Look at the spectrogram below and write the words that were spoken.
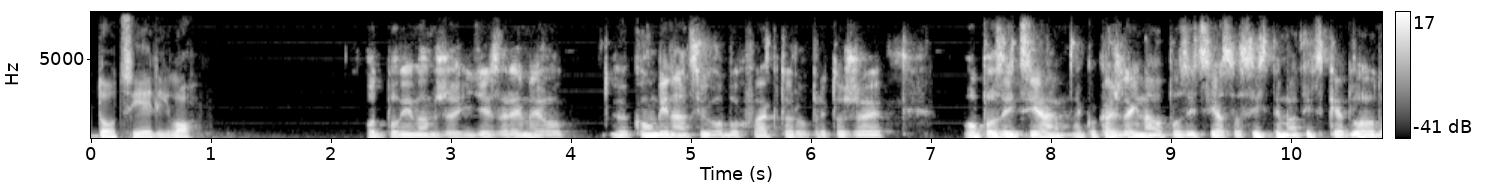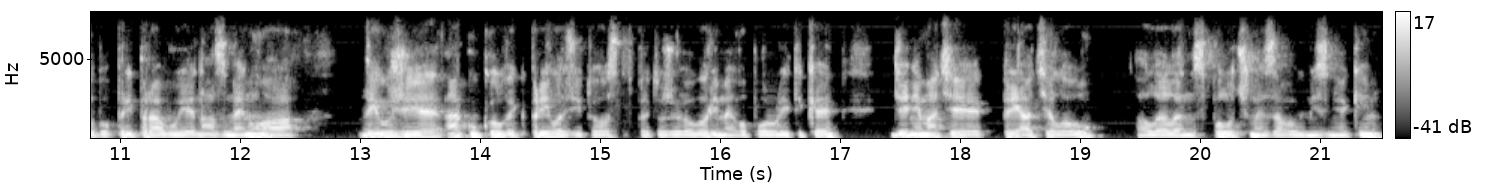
docielilo? Odpoviem vám, že ide zrejme o e, kombináciu oboch faktorov, pretože opozícia, ako každá iná opozícia, sa systematicky a dlhodobo pripravuje na zmenu a využije akúkoľvek príležitosť, pretože hovoríme o politike, kde nemáte priateľov, ale len spoločné záujmy s niekým.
